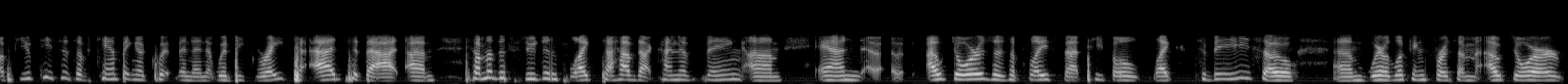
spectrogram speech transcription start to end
a few pieces of camping equipment, and it would be great to add to that. Um, some of the students like to have that kind of thing, um, and uh, outdoors is a place that people like to be. So um, we're looking for some outdoor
